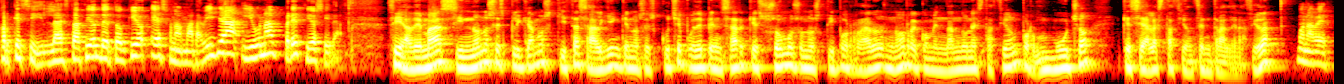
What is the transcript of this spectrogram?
porque sí, la estación de Tokio es una maravilla y una preciosidad. Sí, además, si no nos explicamos, quizás alguien que nos escuche puede pensar que somos unos tipos raros, ¿no? Recomendando una estación por mucho que sea la estación central de la ciudad. Bueno, a ver,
